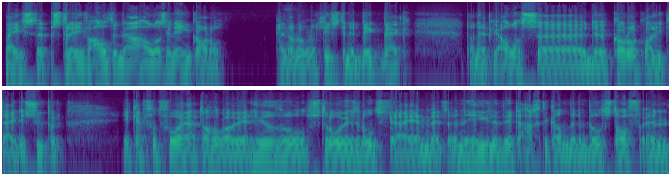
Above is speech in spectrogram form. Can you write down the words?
wij streven altijd naar alles in één korrel. En dan ook nog liefst in de big bag. Dan heb je alles, uh, de korrelkwaliteit is super. Ik heb van het voorjaar toch ook alweer heel veel strooiers rondgereden met een hele witte achterkant met een bultstof. En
